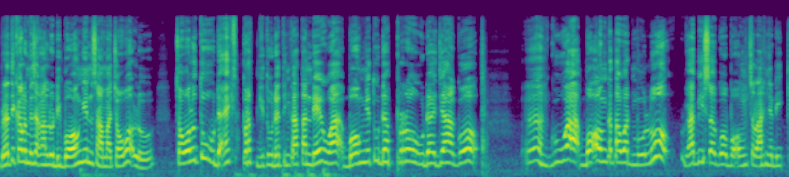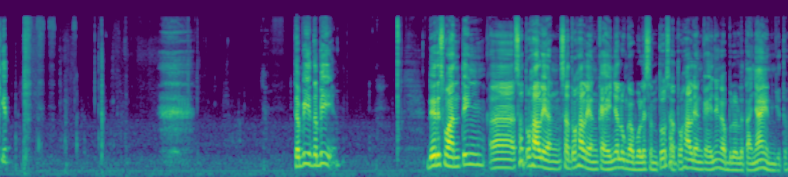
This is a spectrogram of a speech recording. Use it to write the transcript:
Berarti kalau misalkan lu dibohongin sama cowok lu, cowok lu tuh udah expert gitu, udah tingkatan dewa, bohongnya tuh udah pro, udah jago. Eh, gua bohong ketahuan mulu, gak bisa gua bohong celahnya dikit. Tapi tapi there is one thing uh, satu hal yang satu hal yang kayaknya lu nggak boleh sentuh satu hal yang kayaknya nggak boleh lu tanyain gitu.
